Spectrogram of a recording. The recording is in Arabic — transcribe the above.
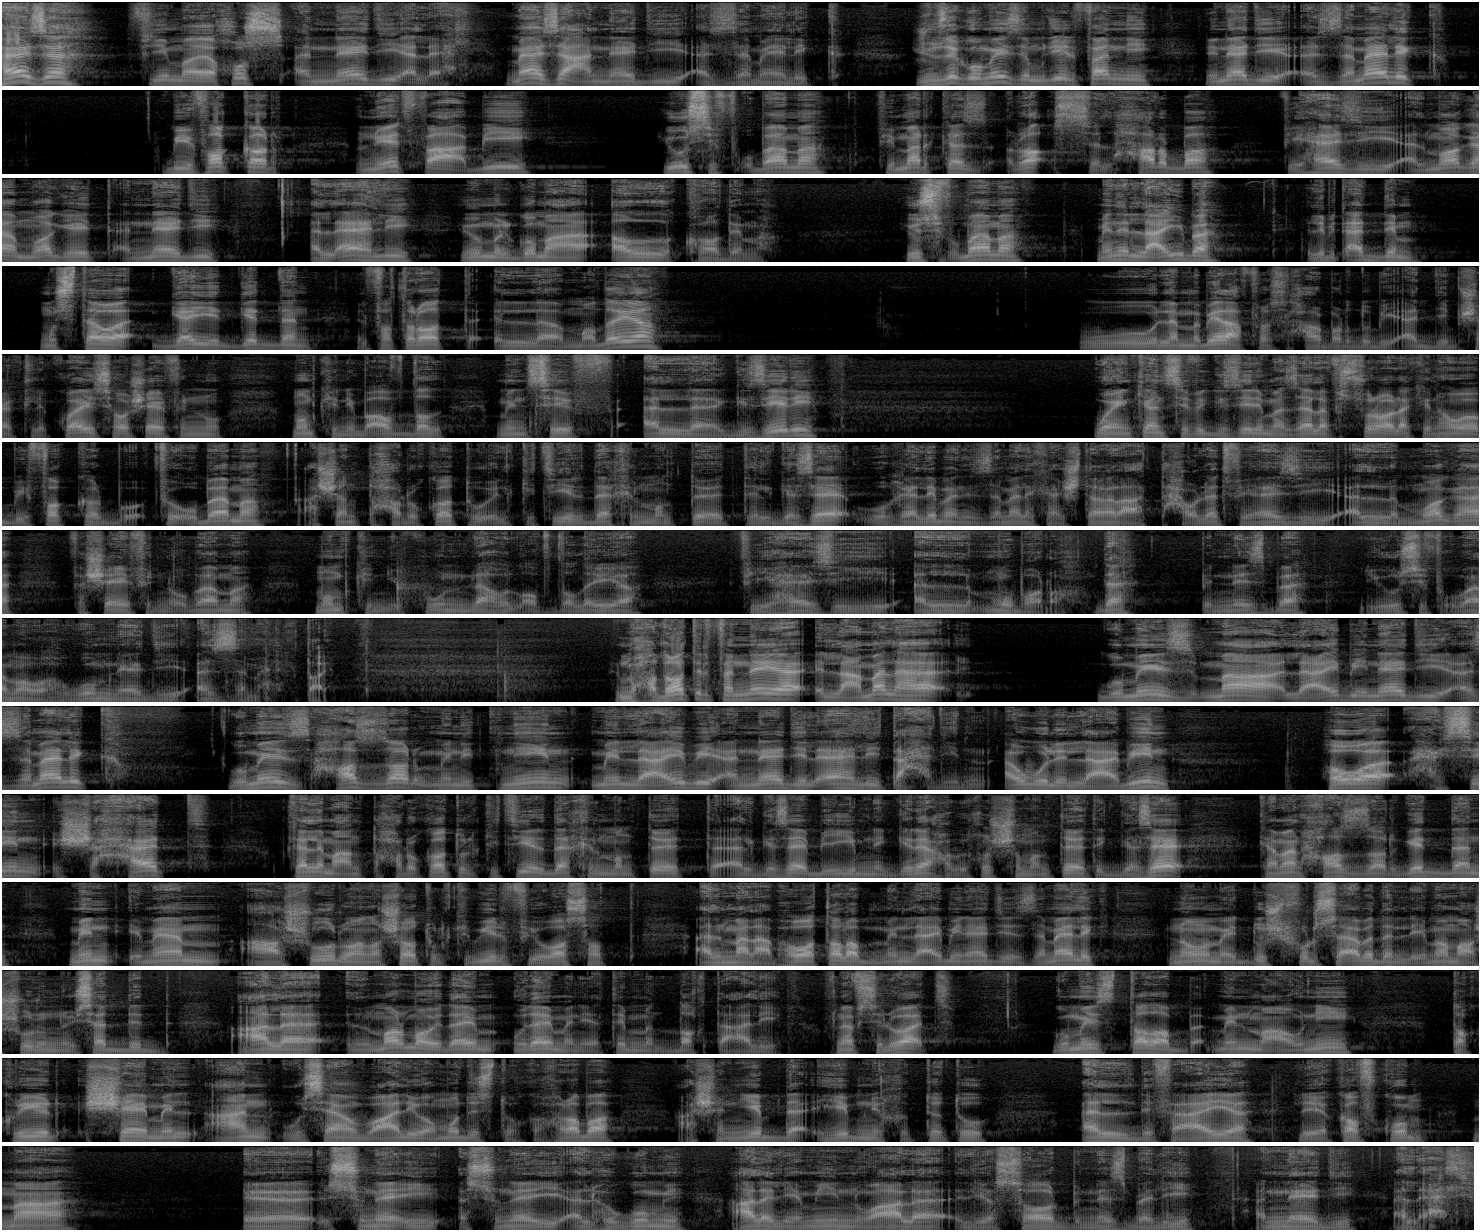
هذا فيما يخص النادي الأهلي. ماذا عن نادي الزمالك؟ جوزيه جوميز المدير الفني لنادي الزمالك بيفكر إنه يدفع بيه يوسف أوباما في مركز رأس الحربة في هذه المواجهة مواجهة النادي الأهلي يوم الجمعة القادمة. يوسف أوباما من اللعيبة اللي بتقدم مستوى جيد جدا الفترات الماضية. ولما بيلعب في راس الحرب برضه بيأدي بشكل كويس. هو شايف إنه ممكن يبقى أفضل من سيف الجزيري. وإن كان سيف الجزيري ما زال في الصورة ولكن هو بيفكر في أوباما عشان تحركاته الكتير داخل منطقة الجزاء وغالبا الزمالك هيشتغل على التحولات في هذه المواجهة. فشايف إن أوباما ممكن يكون له الأفضلية في هذه المباراة. ده بالنسبة ليوسف أوباما وهجوم نادي الزمالك. طيب المحاضرات الفنية اللي عملها جوميز مع لاعبي نادي الزمالك. جوميز حذر من اتنين من لاعبي النادي الأهلي تحديدا. أول اللاعبين هو حسين الشحات. اتكلم عن تحركاته الكتير داخل منطقة الجزاء. بيجي من الجناح وبيخش منطقة الجزاء. كمان حذر جدا من إمام عاشور ونشاطه الكبير في وسط الملعب. هو طلب من لاعبي نادي الزمالك إن هم ما يدوش فرصة ابدا لإمام عاشور إنه يسدد على المرمى ودايما يتم الضغط عليه. في نفس الوقت جوميز طلب من معاونيه تقرير شامل عن وسام أبو علي وموديست وكهربا عشان يبدأ يبني خطته الدفاعية لإيقافكم مع الثنائي الثنائي الهجومي على اليمين وعلى اليسار بالنسبة للنادي الأهلي.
